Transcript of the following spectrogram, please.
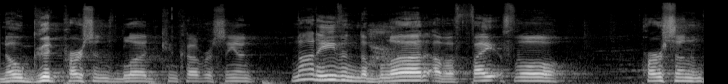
No good person's blood can cover sin. Not even the blood of a faithful person,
